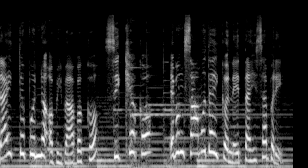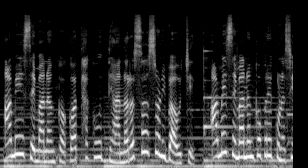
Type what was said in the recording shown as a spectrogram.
ଦାୟିତ୍ୱପୂର୍ଣ୍ଣ ଅଭିଭାବକ ଶିକ୍ଷକ ଏବଂ ସାମୁଦାୟିକ ନେତା ହିସାବରେ ଆମେ ସେମାନଙ୍କ କଥାକୁ ଧ୍ୟାନର ସହ ଶୁଣିବା ଉଚିତ। ଆମେ ସେମାନଙ୍କ ଉପରେ କୌଣସି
